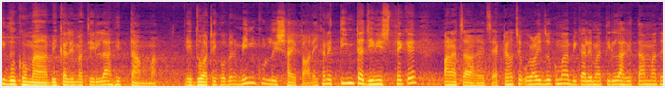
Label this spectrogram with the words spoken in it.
ঈদুকুমা বিকালিমাতিল্লাহি তাম্মা। এই দোয়াটি করবেন মিনকুল্লি শাইতান। এখানে তিনটা জিনিস থেকে পানা চাওয়া হয়েছে। একটা হচ্ছে ওয়াইজুকুমা বিকালিমাতিল্লাহি তাম্মাতে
